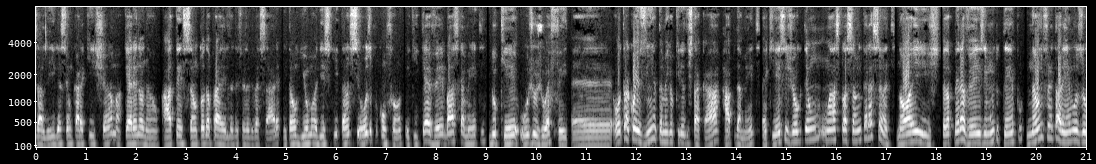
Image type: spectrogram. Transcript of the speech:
da liga, sem um cara que chama, querendo ou não, a atenção toda para ele da defesa adversária. Então o Gilmore disse que está ansioso pro confronto e que quer ver basicamente do que o Juju é feito. É... Outra coisinha também que eu queria destacar rapidamente é que esse jogo tem um, uma situação interessante. Nós, pela primeira vez em muito tempo, não enfrentaremos o,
